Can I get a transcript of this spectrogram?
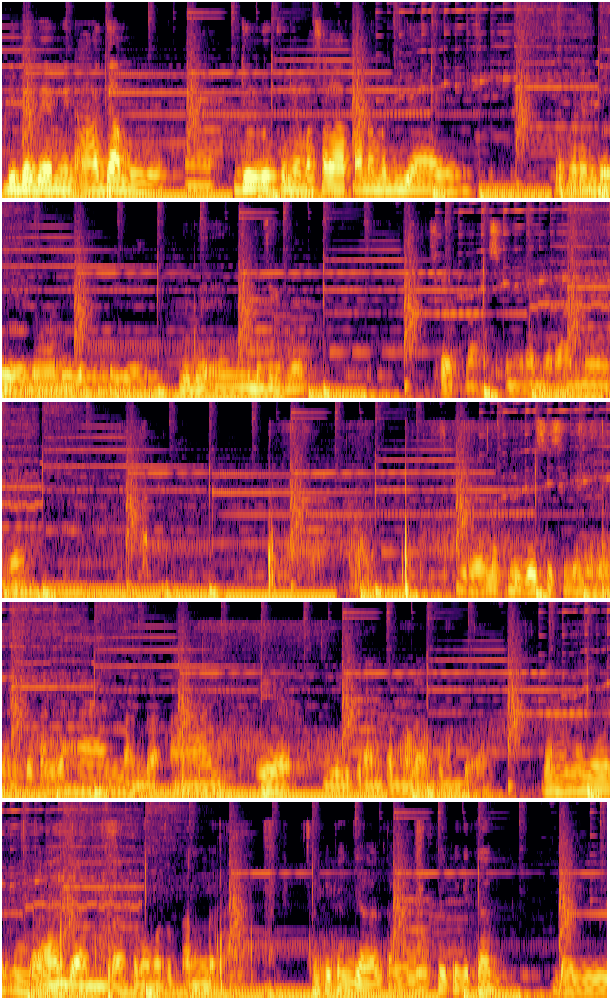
di BBM-in agam gue Eh, dulu punya masalah apa sama dia gitu perkara di iya itu masih zaman dia BBM lu masih ingat set langsung rame-rame kan. Nggak enak juga sih sebenarnya tetanggaan Tanggaan. iya Boleh berantem berantem dah. jangan lagi sama temen Jangan berantem sama tetangga. tapi kan jalan tengahnya waktu itu kita bagi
